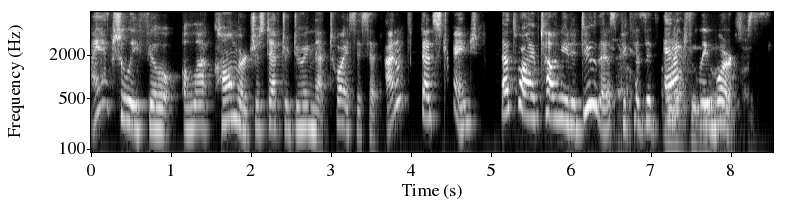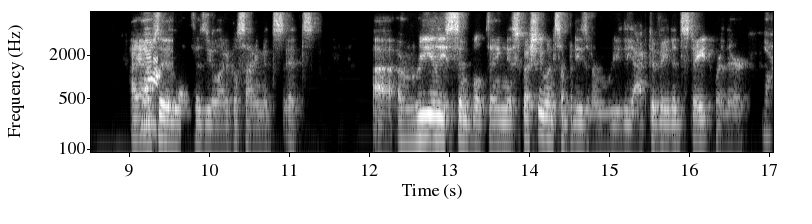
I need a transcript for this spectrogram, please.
I actually feel a lot calmer just after doing that twice. I said, I don't think that's strange. that's why I'm telling you to do this Yeah. because it I actually works. science. I Yeah. absolutely love physiological sigh. It's it's uh, a really simple thing, especially when somebody's in a really activated state where they're Yeah.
